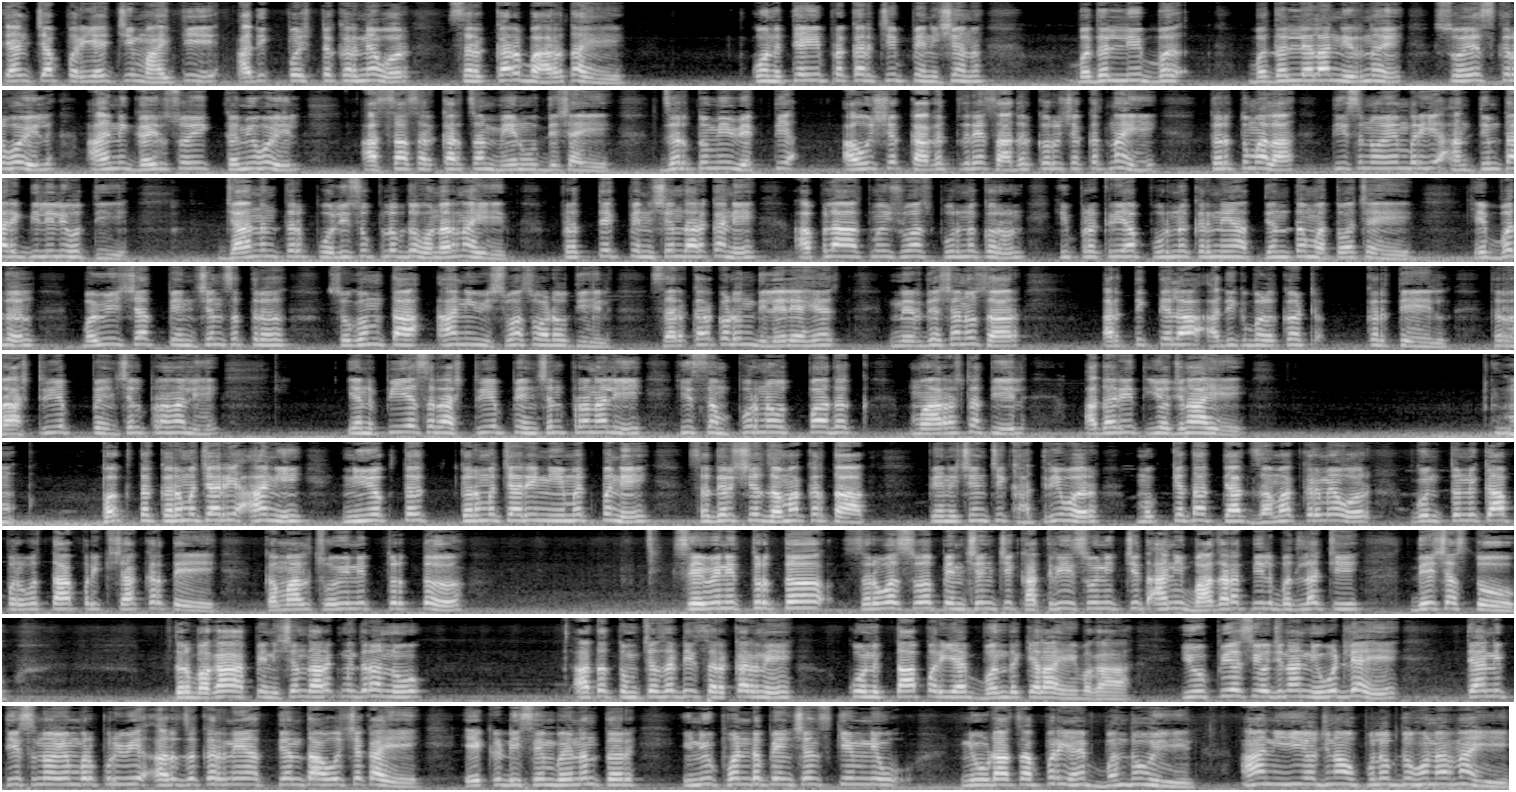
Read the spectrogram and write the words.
त्यांच्या पर्यायाची माहिती अधिक स्पष्ट करण्यावर सरकार भारत आहे. कोणत्याही प्रकारची पेन्शन बदलली ब बदललेला निर्णय सोयीस्कर होईल आणि गैरसोयी कमी होईल असा सरकारचा मेन उद्देश आहे. जर तुम्ही व्यक्ती आवश्यक कागदपत्रे सादर करू शकत नाही तर तुम्हाला तीस नोव्हेंबर ही अंतिम तारीख दिलेली होती. ज्यानंतर पोलीस उपलब्ध होणार नाहीत. प्रत्येक पेन्शनधारकाने आपला आत्मविश्वास पूर्ण करून ही प्रक्रिया पूर्ण करणे अत्यंत महत्त्वाचे आहे. हे बदल भविष्यात पेन्शन सत्र सुगमता आणि विश्वास वाढवतील. सरकारकडून दिलेल्या हे निर्देशानुसार आर्थिकतेला अधिक बळकट करतील. तर राष्ट्रीय पेन्शन प्रणाली एन पी एस राष्ट्रीय पेन्शन प्रणाली ही संपूर्ण उत्पादक महाराष्ट्रातील आधारित योजना आहे. फक्त कर्मचारी आणि नियुक्त कर्मचारी नियमितपणे सदस्य जमा करतात. पेन्शनची खात्रीवर मुख्यतः त्या जमा करण्यावर गुंतवणुका पर्वता परीक्षा करते. कमाल सोयी नेतृत्व सेवेनेतृत्व सर्वस्व पेन्शनची खात्री सुनिश्चित आणि बाजारातील बदलाची देश असतो. तर बघा पेन्शनधारक मित्रांनो आता तुमच्यासाठी सरकारने कोणता पर्याय बंद केला आहे बघा. युपीएस योजना निवडली आहे. त्याने तीस नोव्हेंबर पूर्वी अर्ज करणे अत्यंत आवश्यक आहे. एक डिसेंबर नंतर युनिफंड पेन्शन स्कीम निव निवडाचा पर्याय बंद होईल आणि ही योजना उपलब्ध होणार नाही.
